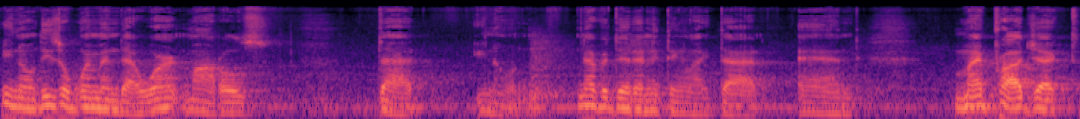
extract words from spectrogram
You know, these are women that weren't models, that, you know, never did anything like that. And my project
